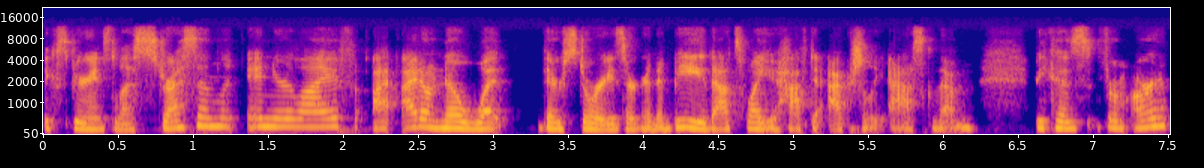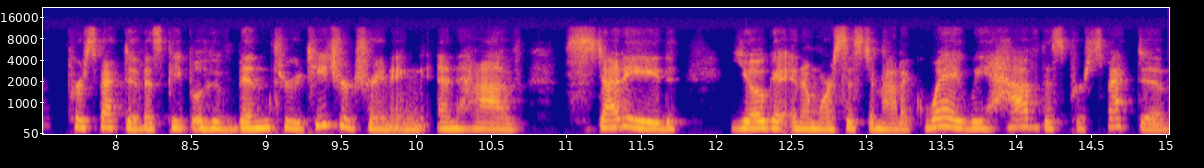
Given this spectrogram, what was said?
experience less stress in, in your life? I, I don't know what their stories are going to be. That's why you have to actually ask them. Because from our perspective, as people who've been through teacher training and have studied yoga in a more systematic way, we have this perspective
